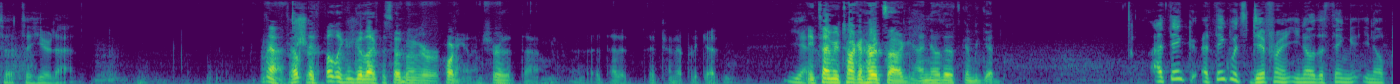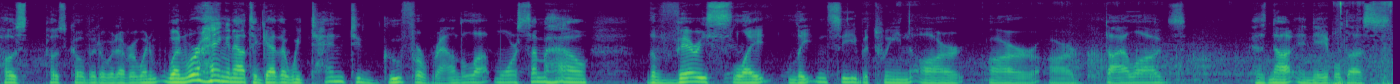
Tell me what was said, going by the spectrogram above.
to to hear that. Yeah, it felt, sure. it felt like a good episode when we were recording it. I'm sure that um, that it, it turned out pretty good. Yeah, Anytime you're talking Herzog, I know that it's going to be good. I think I think what's different, you know, the thing, you know, post post COVID or whatever, when when we're hanging out together, we tend to goof around a lot more. Somehow, the very slight latency between our our our dialogues has not enabled us,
